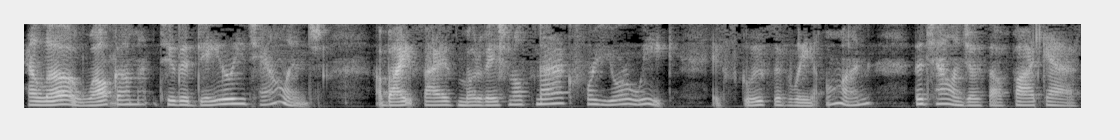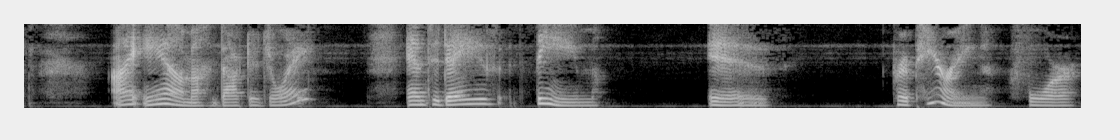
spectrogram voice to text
Hello, welcome to the Daily Challenge, a bite sized motivational snack for your week, exclusively on the Challenge Yourself podcast. I am Dr. Joy, and today's theme is preparing for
